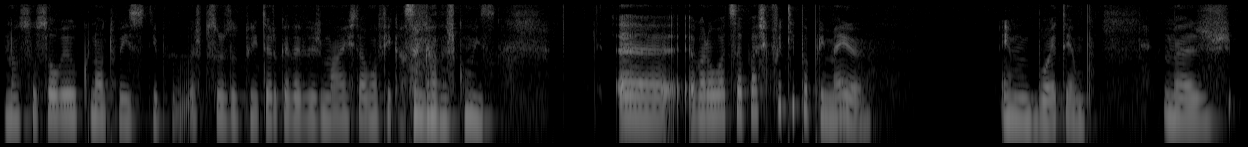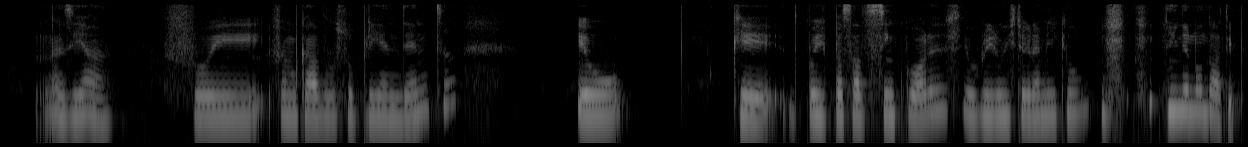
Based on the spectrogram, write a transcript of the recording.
Não sou só eu que noto isso. Tipo, as pessoas do Twitter cada vez mais estavam a ficar zangadas com isso. Uh, agora o WhatsApp acho que foi tipo a primeira. Em boa tempo. Mas, mas, yeah, foi, foi um bocado surpreendente. Eu, que depois, passado 5 horas, eu abrir o Instagram e aquilo ainda não dá, tipo,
